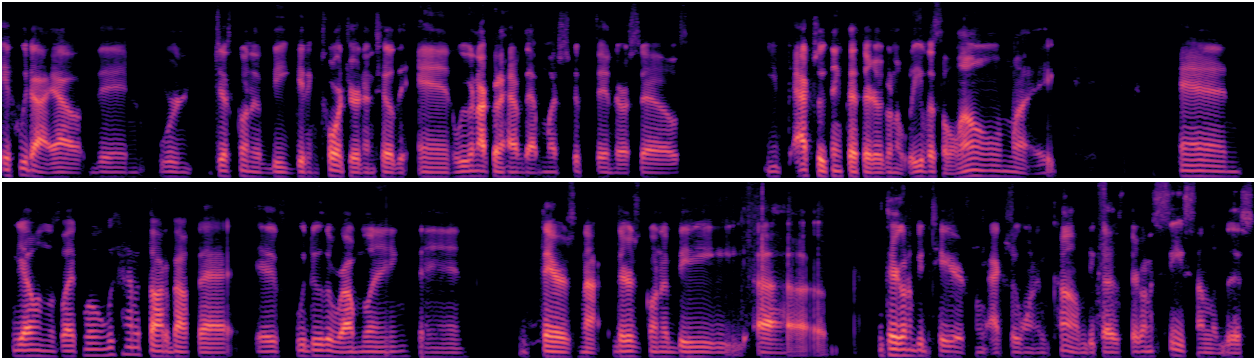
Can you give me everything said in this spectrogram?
if we die out, then we're just going to be getting tortured until the end. We were not going to have that much to defend ourselves. You actually think that they're going to leave us alone? Like, and Yellen was like, well, we kind of thought about that. If we do the rumbling, then there's not, there's going to be, uh, they're going to be tiered from actually wanting to come because they're going to see some of this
